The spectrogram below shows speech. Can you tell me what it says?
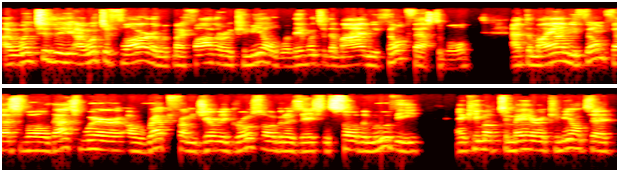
I went to the, I went to Florida with my father and Camille when they went to the Miami Film Festival. At the Miami Film Festival, that's where a rep from Jerry Gross organization saw the movie and came up to Meir and Camille and said,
